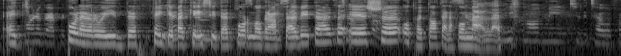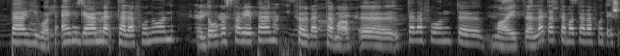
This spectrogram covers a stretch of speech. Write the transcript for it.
Egy Polaroid fényképet készített pornográf felvételt, és ott hagyta a telefon mellett felhívott engem telefonon, én dolgoztam éppen, fölvettem a ö, telefont, majd letettem a telefont, és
